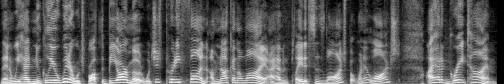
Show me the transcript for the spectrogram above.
Then we had nuclear winter which brought the br mode which is pretty fun i'm not gonna lie. I haven't played it since launch but when it launched i had a great time.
